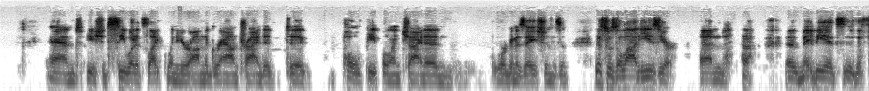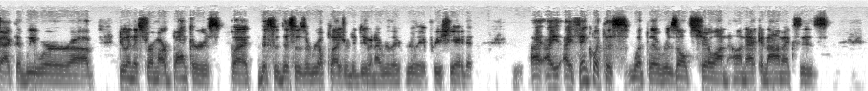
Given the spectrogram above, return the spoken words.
and you should see what it's like when you're on the ground trying to, to poll people in China and organizations. And this was a lot easier. And uh, maybe it's the fact that we were uh, doing this from our bunkers, but this this was a real pleasure to do, and I really really appreciate it. I, I think what this what the results show on on economics is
